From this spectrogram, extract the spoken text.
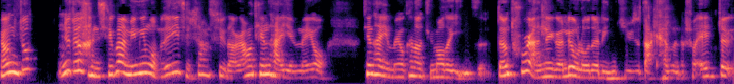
然后你就你就觉得很奇怪，明明我们就一起上去的，然后天台也没有，天台也没有看到橘猫的影子。等突然那个六楼的邻居就打开门了，说：“哎，这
